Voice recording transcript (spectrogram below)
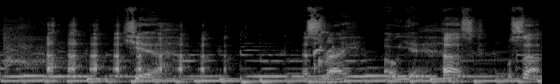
Yeah. That's right. Oh, yeah. Husk, what's up?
